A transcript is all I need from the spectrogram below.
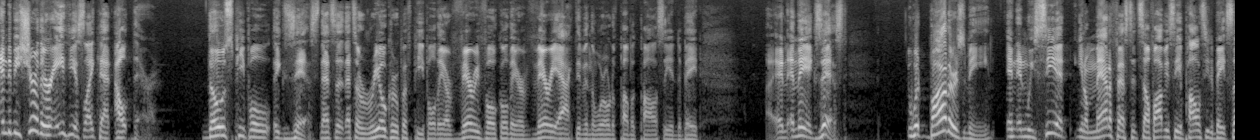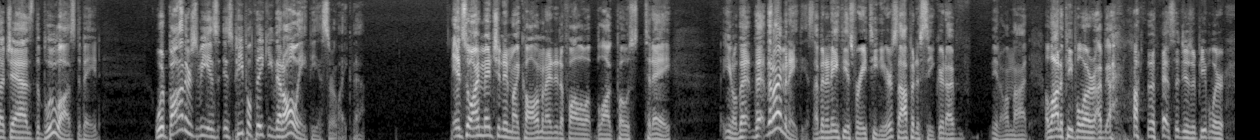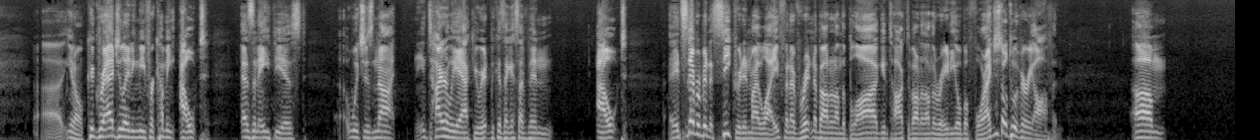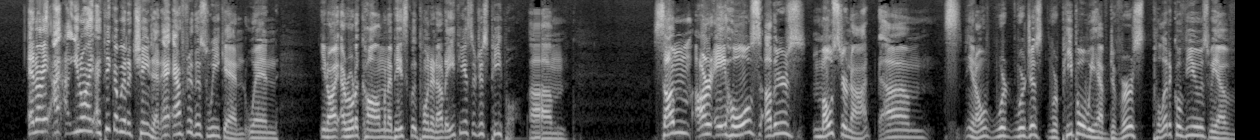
And to be sure, there are atheists like that out there. Those people exist. That's a that's a real group of people. They are very vocal. They are very active in the world of public policy and debate, and and they exist what bothers me, and, and we see it, you know, manifest itself obviously in policy debates such as the blue laws debate. What bothers me is is people thinking that all atheists are like that. And so I mentioned in my column, and I did a follow up blog post today, you know, that, that, that I'm an atheist. I've been an atheist for 18 years. Not been a secret. I've, you know, I'm not. A lot of people are. I've got a lot of the messages or people are, uh, you know, congratulating me for coming out as an atheist, which is not entirely accurate because I guess I've been out. It's never been a secret in my life, and I've written about it on the blog and talked about it on the radio before. I just don't do it very often. Um, and I, I you know, I, I think I'm going to change that after this weekend when, you know, I, I, wrote a column and I basically pointed out atheists are just people. Um, some are a holes, others, most are not. Um, you know, we're we're just we're people. We have diverse political views. We have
